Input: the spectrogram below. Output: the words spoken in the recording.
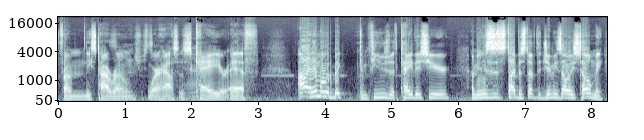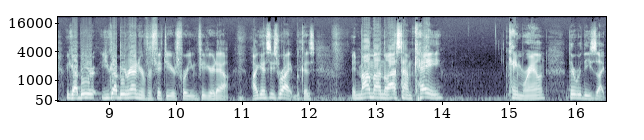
from these Tyrone warehouses, Yeah. K or F. I am a little bit confused with K this year. I mean, this is the type of stuff that Jimmy's always told me. You got to be you got to be around here for 50 years before you can figure it out. I guess he's right because in my mind, the last time K came around, there were these like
